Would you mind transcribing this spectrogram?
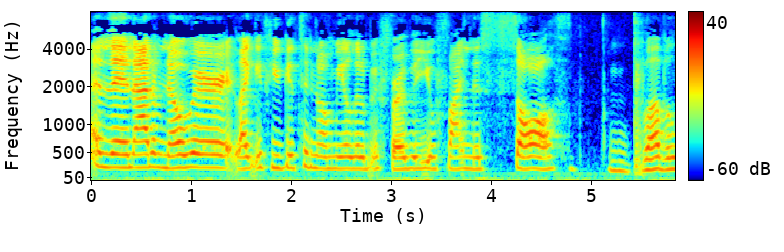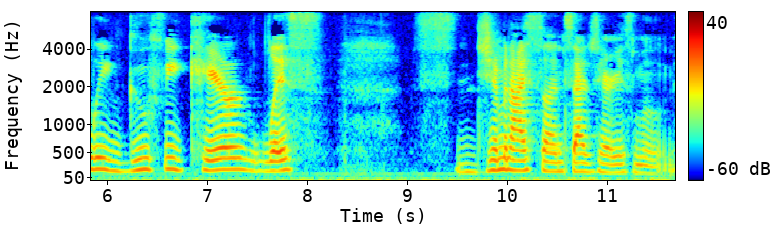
And then out of nowhere, like if you get to know me a little bit further, you'll find this soft, bubbly, goofy, careless Gemini Sun, Sagittarius Moon.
